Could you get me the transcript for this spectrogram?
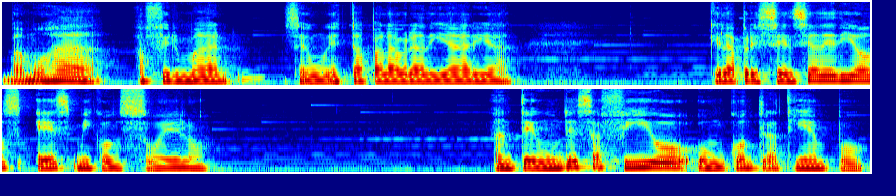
vamos a afirmar, según esta palabra diaria, que la presencia de Dios es mi consuelo ante un desafío o un contratiempo,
